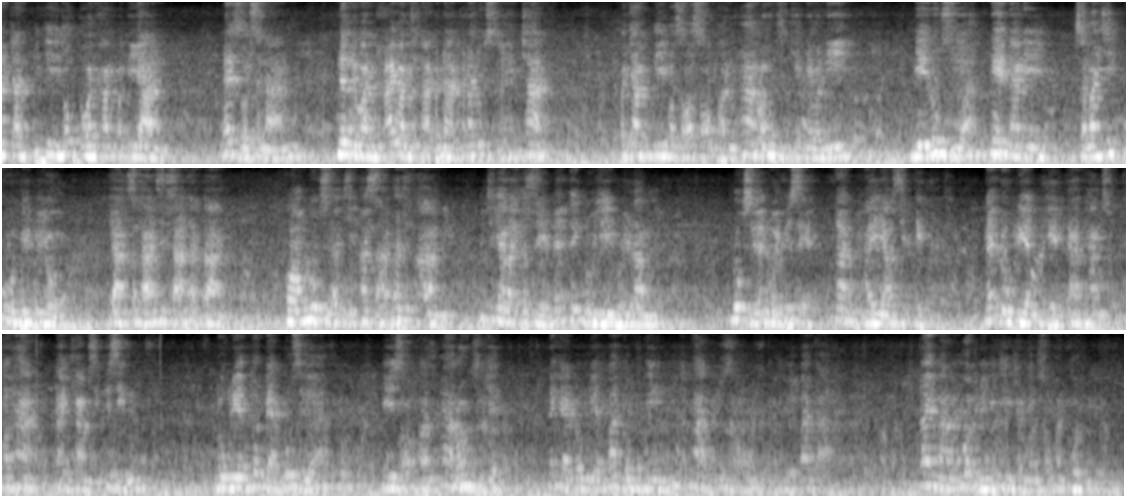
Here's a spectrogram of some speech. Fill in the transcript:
การจัดพิธีทบทวนคำปฏิญาณ และสวนสนามเนื่องในวันคล้ายวันสถาปนาคณะลูกเสือแห่งชาติ ประจำปีพศ 2567 ในวันนี้ มีลูกเสือเนตรนารีสมาชิกผู้บำเพ็ญประโยชน์ จากสถานศึกษาต่างๆกองลูกเสือจิตอาสาพระราชทาน วิทยาลัยเกษตรและเทคโนโลยีบุรีรัมย์ลูกเสือหน่วยพิเศษด้านภัยยาเสพติดและโรงเรียนเขตการทางสงเคราะห์5 รามสิทธิสินโรงเรียนต้นแบบลูกเสือ ปี 2567ได้แก่โรงเรียนบ้านดงกระทิงพิพิธภาพอนุสรณ์อำเภอบ้านด่านได้มาร่วมในพิธีจำนวน 2,000 คน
